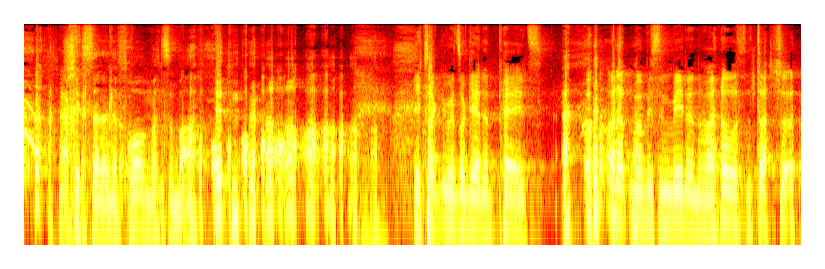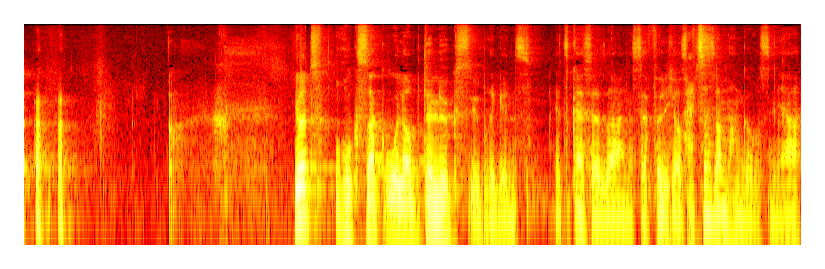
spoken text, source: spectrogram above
Schickst du deine Frau mal zum Arbeiten. Ich trage übrigens so gerne Pelz. Und hab immer ein bisschen Mehl in meiner Hosentasche. Gut, Rucksackurlaub Deluxe übrigens. Jetzt kann ich ja sagen, ist ja völlig aus dem Zusammenhang gerissen. Ja,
